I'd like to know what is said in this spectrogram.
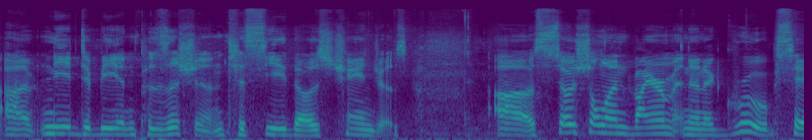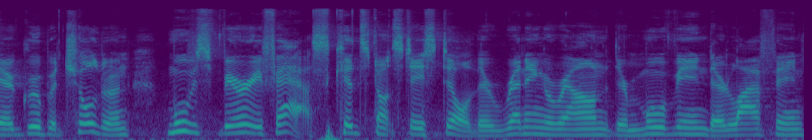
uh, need to be in position to see those changes uh, social environment in a group, say a group of children, moves very fast. Kids don't stay still. They're running around, they're moving, they're laughing.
